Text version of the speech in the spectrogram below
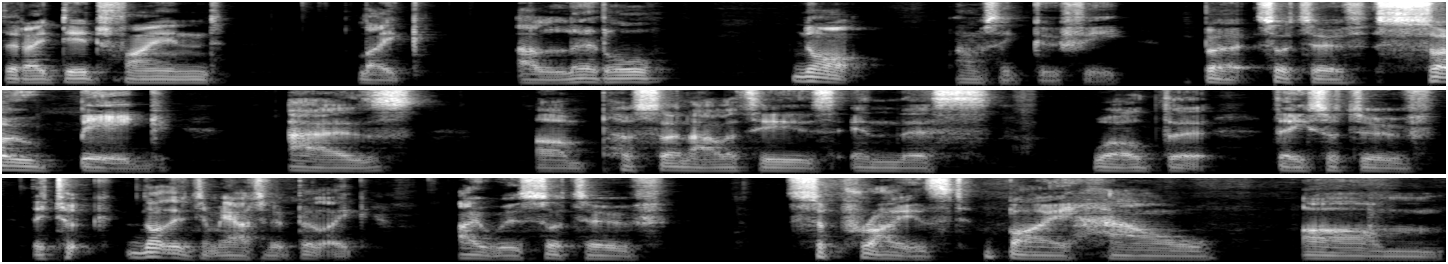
that I did find like a little not I don't say goofy, but sort of so big as um, personalities in this world that they sort of they took not that they took me out of it, but like I was sort of surprised by how um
